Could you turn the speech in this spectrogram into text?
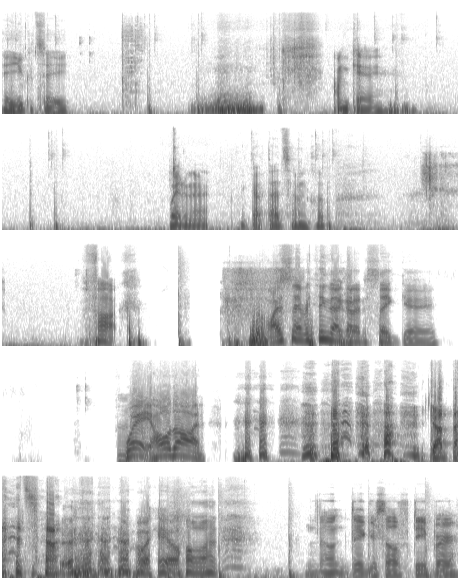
Hey, you could say I'm gay. Wait a minute. I got that sound clip. Fuck. Why is everything that I gotta say gay? Wait, hold on. Got that sound. Wait, hold on. Don't dig yourself deeper.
